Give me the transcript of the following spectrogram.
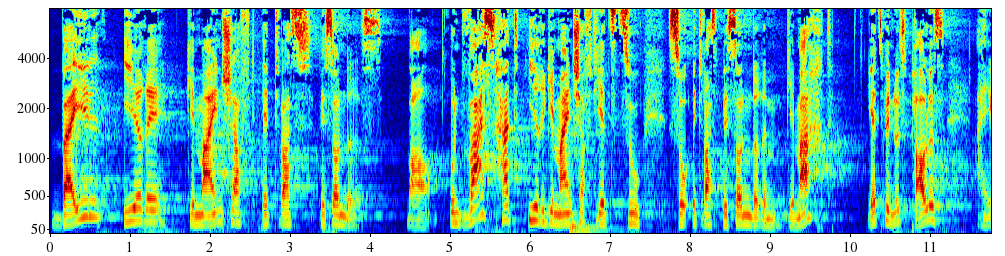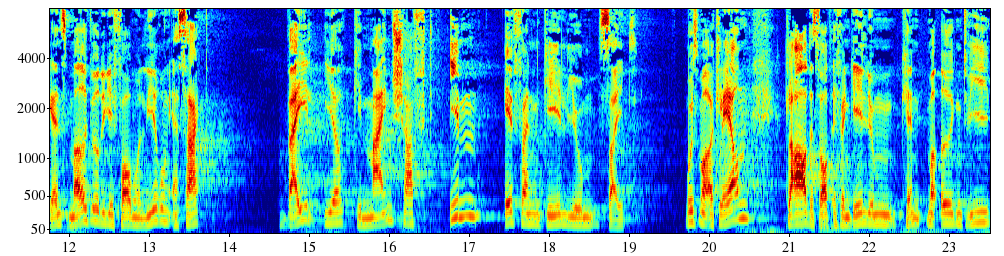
weil ihre Gemeinschaft etwas Besonderes war. Und was hat ihre Gemeinschaft jetzt zu so etwas Besonderem gemacht? Jetzt benutzt Paulus eine ganz merkwürdige Formulierung. Er sagt, weil ihr Gemeinschaft im Evangelium seid. Muss man erklären. Klar, das Wort Evangelium kennt man irgendwie.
